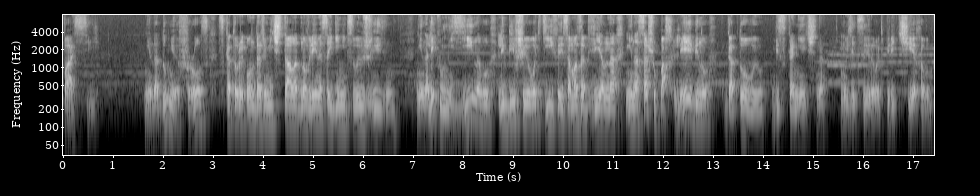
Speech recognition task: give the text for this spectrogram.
пассий. Не на Фрос, с которой он даже мечтал одно время соединить свою жизнь – ни на Лику Мизинову, любившую его тихо и самозабвенно, ни на Сашу Похлебину, готовую бесконечно музицировать перед Чеховым,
